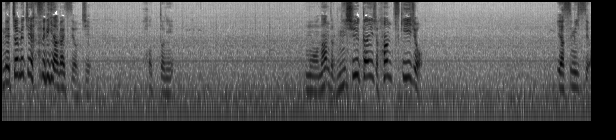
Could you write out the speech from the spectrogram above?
う。めちゃめちゃ休み長いっすようち。本当に。もうなんだろう2週間以上半月以上。休みっすよ。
